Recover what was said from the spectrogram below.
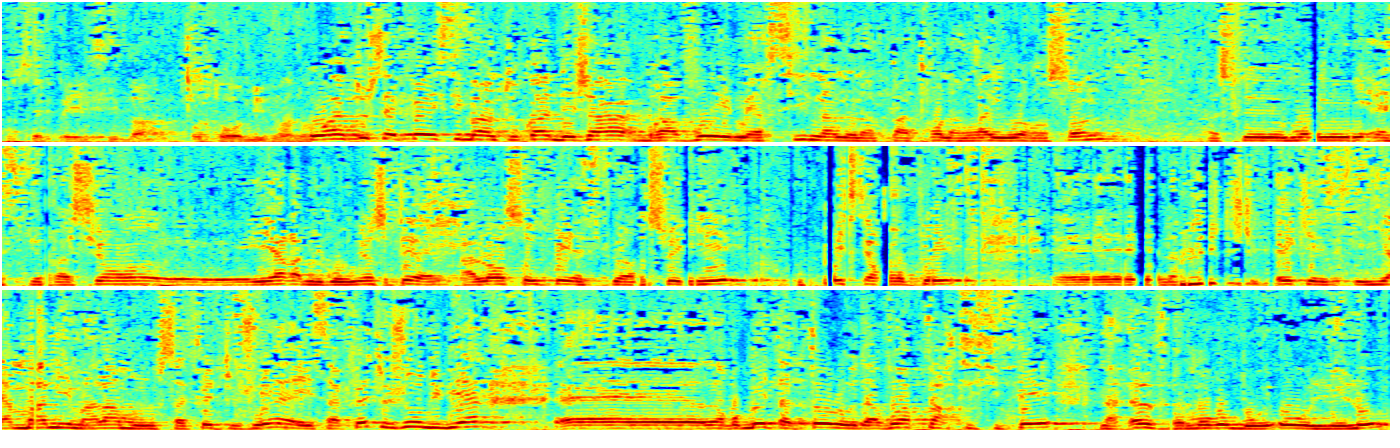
tous ces pays ici-bas. Ouais, tous ces pays ici-bas, en tout cas, déjà, bravo et merci. Nous, notre patron, Nangaï Weranson. Parce que mon inspiration, hier, à Migonios, alors, ce pays inspiration, c'est un peu et que Yamami Malam, ça fait toujours et ça fait toujours du bien. Euh, Robert Tatolo d'avoir participé à l'œuvre Morobo au Lelo.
